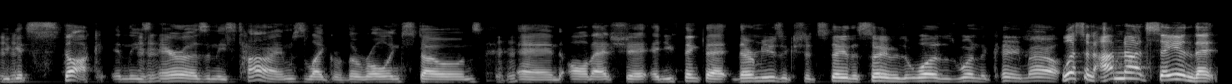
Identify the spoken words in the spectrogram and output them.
you Mhm. get stuck in these Mhm. eras and these times, like the Rolling Stones Mhm. and all that shit, and you think that their music should stay the same as it was as when they came out. Listen, I'm not saying that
